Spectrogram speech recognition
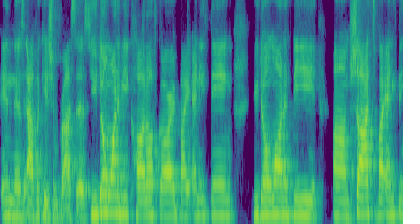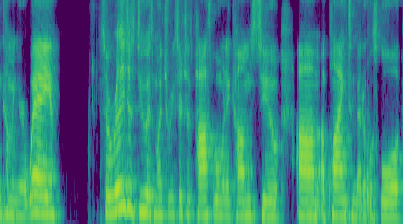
in this application process. You don't want to be caught off guard by anything. You don't want to be um, shocked by anything coming your way. So really just do as much research as possible when it comes to um, applying to medical school.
